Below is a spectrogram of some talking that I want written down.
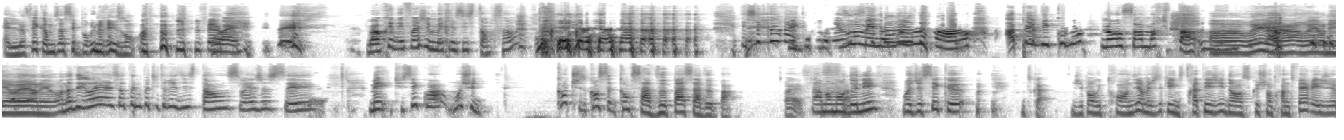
elle le fait comme ça, c'est pour une raison. je vais le faire. Ouais. Bon, après, des fois, j'ai mes résistances, hein. Et c'est C'est pour une raison, mais non, je veux pas. hein. Appel découverte, non, ça marche pas. Ah ouais, hein, ouais, on est, ouais, on est, on a des, ouais, certaines petites résistances, ouais, je sais. Mais tu sais quoi, moi je suis, quand tu, quand ça, quand ça veut pas, ça veut pas. Ouais, À un moment ça. donné, moi je sais que, en tout cas, j'ai pas envie de trop en dire, mais je sais qu'il y a une stratégie dans ce que je suis en train de faire et je,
